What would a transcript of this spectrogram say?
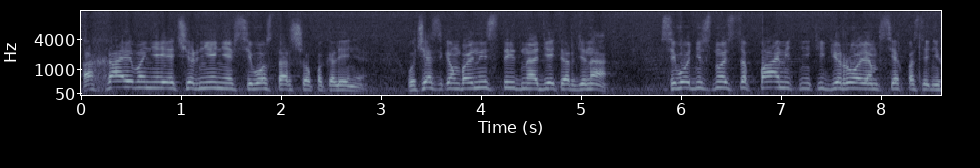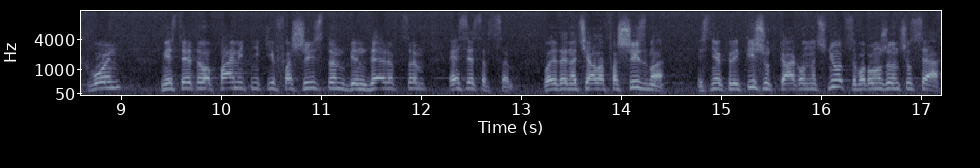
Охаивание и очернение всего старшего поколения. Участникам войны стыдно одеть ордена. Сегодня сносятся памятники героям всех последних войн. Вместо этого памятники фашистам, бендеровцам, эсэсовцам. Вот это начало фашизма. Если некоторые пишут, как он начнется, вот он уже начался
